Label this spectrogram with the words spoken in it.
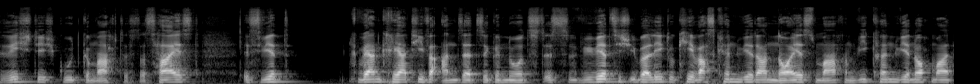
richtig gut gemacht ist. Das heißt, es wird werden kreative Ansätze genutzt, es wird sich überlegt, okay, was können wir da Neues machen, wie können wir nochmal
